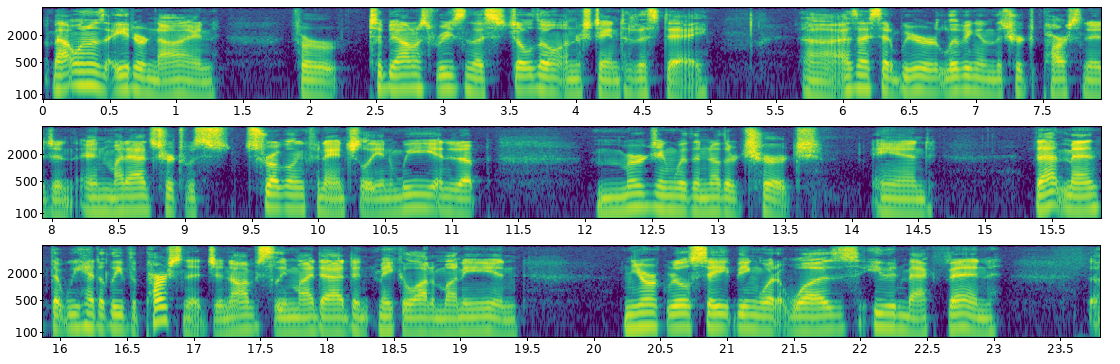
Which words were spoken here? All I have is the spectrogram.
about when I was eight or nine, for to be honest, reasons I still don't understand to this day. Uh, as I said, we were living in the church parsonage, and, and my dad's church was struggling financially, and we ended up merging with another church. And that meant that we had to leave the parsonage. And obviously, my dad didn't make a lot of money, and New York real estate being what it was, even back then, uh,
